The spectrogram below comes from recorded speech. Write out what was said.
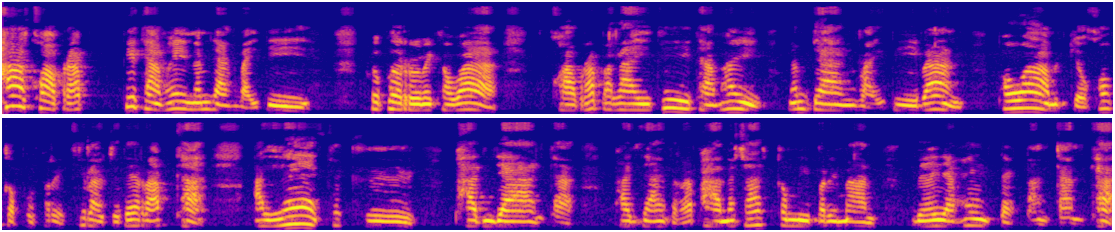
ห้าความลับที่ทำให้น้ำยางไหลดี เพื่อเพื่อรู้ไหมคะว่า ความลับอะไรที่ทำให้น้ำยางไหลดีบ้าง เพราะว่ามันเกี่ยวข้องกับผลผลิตที่เราจะได้รับค่ะ อันแรกก็คือพันยางค่ะพันยางแต่ละพันนะคะก็มีปริมาณเนื้อยางแห้งแตกต่างกันค่ะ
